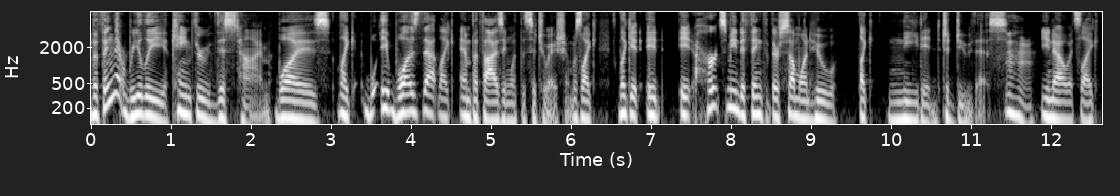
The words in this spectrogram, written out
the thing that really came through this time was like it was that like empathizing with the situation. It was like like it it it hurts me to think that there's someone who like needed to do this. Mm-hmm. You know it's like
